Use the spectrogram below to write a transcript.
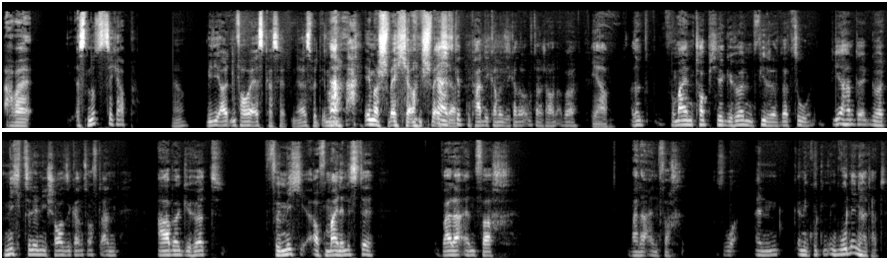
Aber es nutzt sich ab. Ja? Wie die alten VHS-Kassetten. Ja? Es wird immer, immer schwächer und Ja, schwächer. es gibt ein paar, die kann man sich ganz oft anschauen, aber Ja, also von meinen Top hier gehören viele dazu. Deer Hunter gehört nicht zu denen, ich schaue sie ganz oft an, aber gehört für mich auf meine Liste, weil er einfach, weil er einfach so einen, einen, guten, einen guten Inhalt hat.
